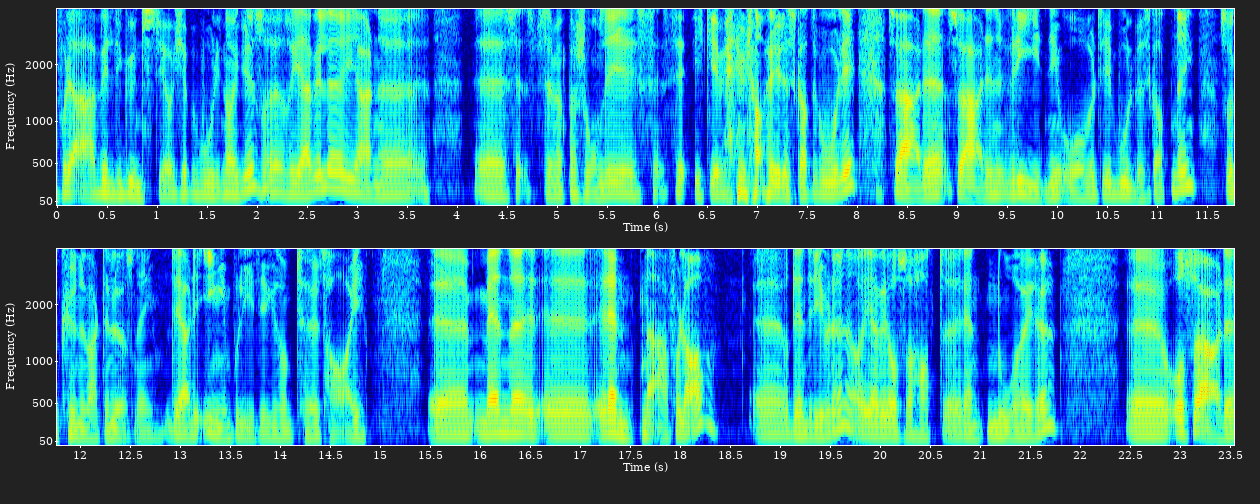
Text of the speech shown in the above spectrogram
For det er veldig gunstig å kjøpe bolig i Norge, så, så jeg ville gjerne selv om jeg personlig ikke vil ha høyere skatt på bolig, så er, det, så er, det, en vridning over til boligbeskatning som kunne vært en løsning. Det er det ingen politikere som tør ta i. Eh, men rentene renten er for lav, og den driver det. Og jeg ville også hatt renten noe høyere. Og så er det,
